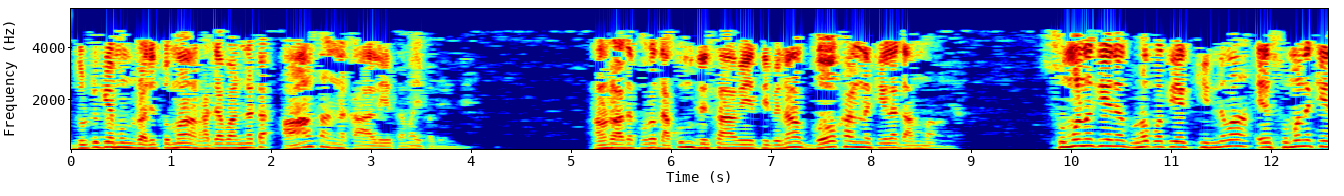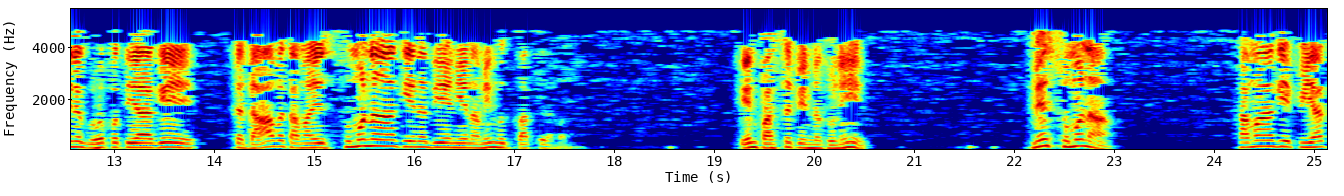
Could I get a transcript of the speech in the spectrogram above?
දුටුගැමුණු රජතුමා රජවන්නට ආසන්න කාලයේ තමයි ඉපදෙන්නේ. අනුරාධපුර දකුණු දිශාවේ තිබෙන ගෝකර්ණ කියලා ගම්මානයක්. සුමන කියන ගෘහපතියෙක් ඉන්නවා. ඒ සුමන කියන ගෘහපතියාගේ දාව තමයි සුමනා කියන දියණිය නමින් උත්පත්ති ලැබෙන්නේ. එන් පස්සේ පින්නතුණි මේ සුමනා තමාගේ පියත්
